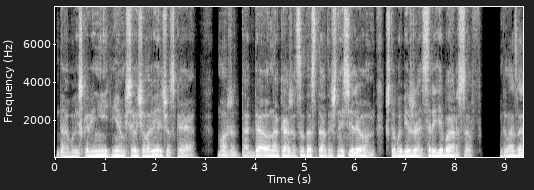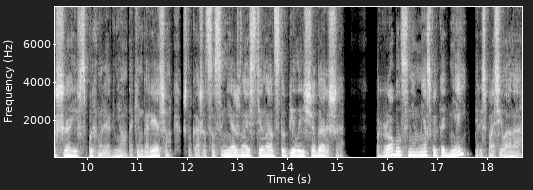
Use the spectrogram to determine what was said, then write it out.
дабы искоренить в нем все человеческое. Может, тогда он окажется достаточно силен, чтобы бежать среди барсов». Глаза Шаи вспыхнули огнем, таким горячим, что, кажется, снежная стена отступила еще дальше. «Пробыл с ним несколько дней?» — переспросила она.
